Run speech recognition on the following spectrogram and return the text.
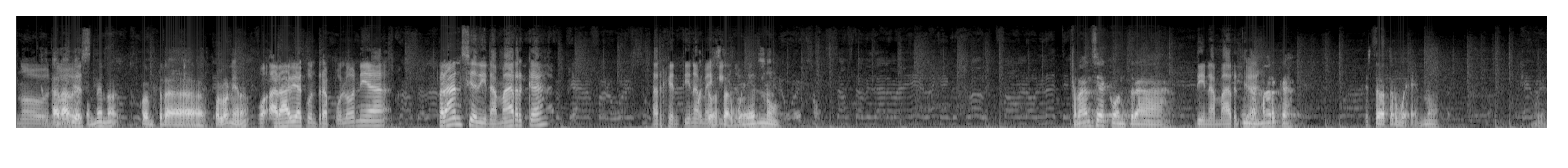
No, no, Arabia es también, ¿no? Contra Polonia, ¿no? Arabia contra Polonia. Francia, Dinamarca. Argentina, Que va a México. estar bueno. Francia contra Dinamarca. Dinamarca. Este va a estar bueno. Pues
